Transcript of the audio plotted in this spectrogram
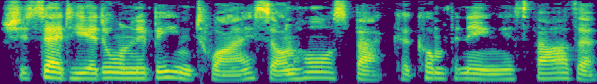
She said he had only been twice, on horseback, accompanying his father;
